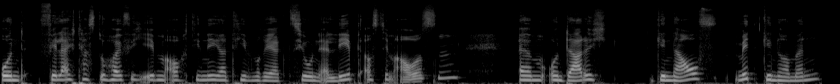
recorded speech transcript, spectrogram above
Und vielleicht hast du häufig eben auch die negativen Reaktionen erlebt aus dem Außen ähm, und dadurch genau mitgenommen,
